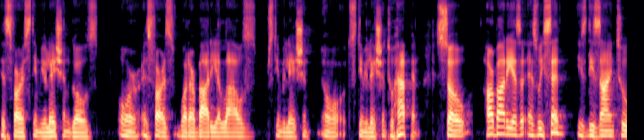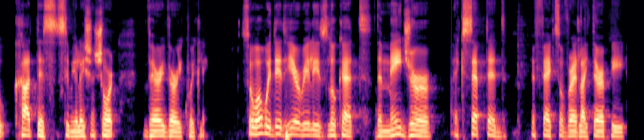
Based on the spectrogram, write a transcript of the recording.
as far as stimulation goes or as far as what our body allows stimulation or stimulation to happen. So our body, as, as we said, is designed to cut this stimulation short very, very quickly. So, what we did here really is look at the major accepted effects of red light therapy,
